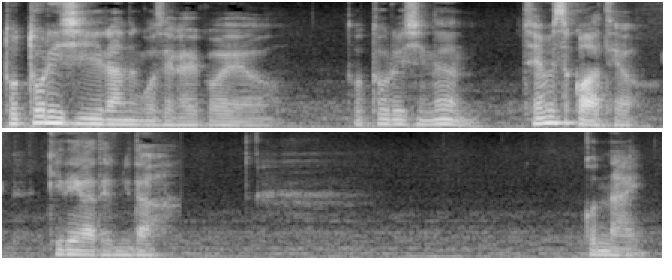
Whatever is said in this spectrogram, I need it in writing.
도토리시라는 곳에 갈 거예요. 도토리시는 재밌을 것 같아요. 기대가 됩니다. 굿나잇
